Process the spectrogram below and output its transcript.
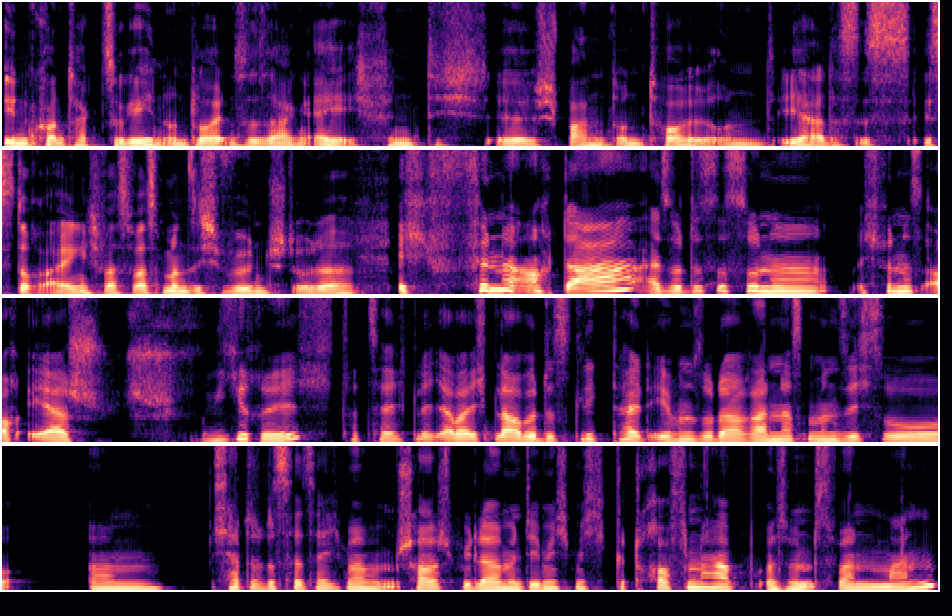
in Kontakt zu gehen und Leuten zu sagen, ey, ich finde dich äh, spannend und toll. Und ja, das ist, ist doch eigentlich was, was man sich wünscht, oder? Ich finde auch da, also das ist so eine, ich finde es auch eher schwierig tatsächlich, aber ich glaube, das liegt halt eben so daran, dass man sich so, ähm, ich hatte das tatsächlich mal mit einem Schauspieler, mit dem ich mich getroffen habe, also es war ein Mann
